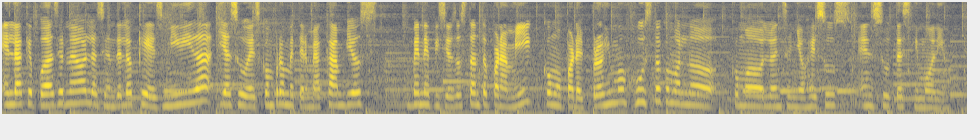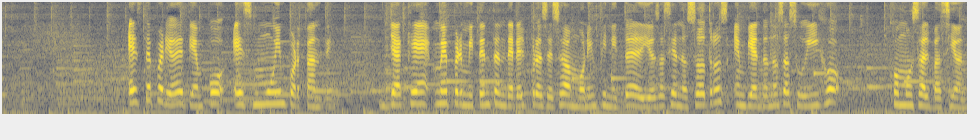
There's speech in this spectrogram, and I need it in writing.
en la que puedo hacer una evaluación de lo que es mi vida y a su vez comprometerme a cambios beneficiosos tanto para mí como para el prójimo, justo como lo, como lo enseñó Jesús en su testimonio. Este periodo de tiempo es muy importante, ya que me permite entender el proceso de amor infinito de Dios hacia nosotros, enviándonos a su Hijo como salvación.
